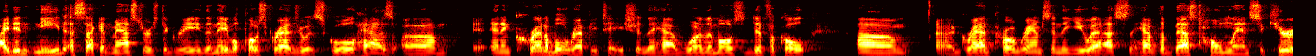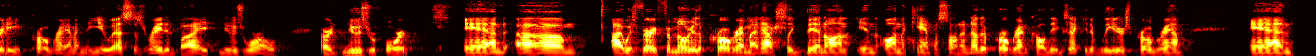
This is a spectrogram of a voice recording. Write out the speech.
I didn't need a second master's degree. The Naval Postgraduate School has um, an incredible reputation. They have one of the most difficult um, uh, grad programs in the U.S. They have the best Homeland Security program in the U.S. as rated by Newsworld or News Report, and um, I was very familiar with the program. I'd actually been on in on the campus on another program called the Executive Leaders Program, and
